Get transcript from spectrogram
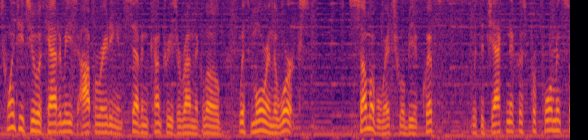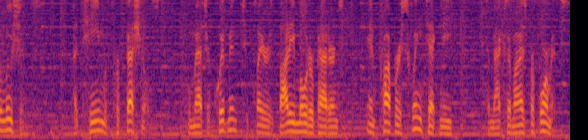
22 academies operating in seven countries around the globe with more in the works, some of which will be equipped with the Jack Nicklaus Performance Solutions, a team of professionals who match equipment to players' body motor patterns and proper swing technique to maximize performance.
